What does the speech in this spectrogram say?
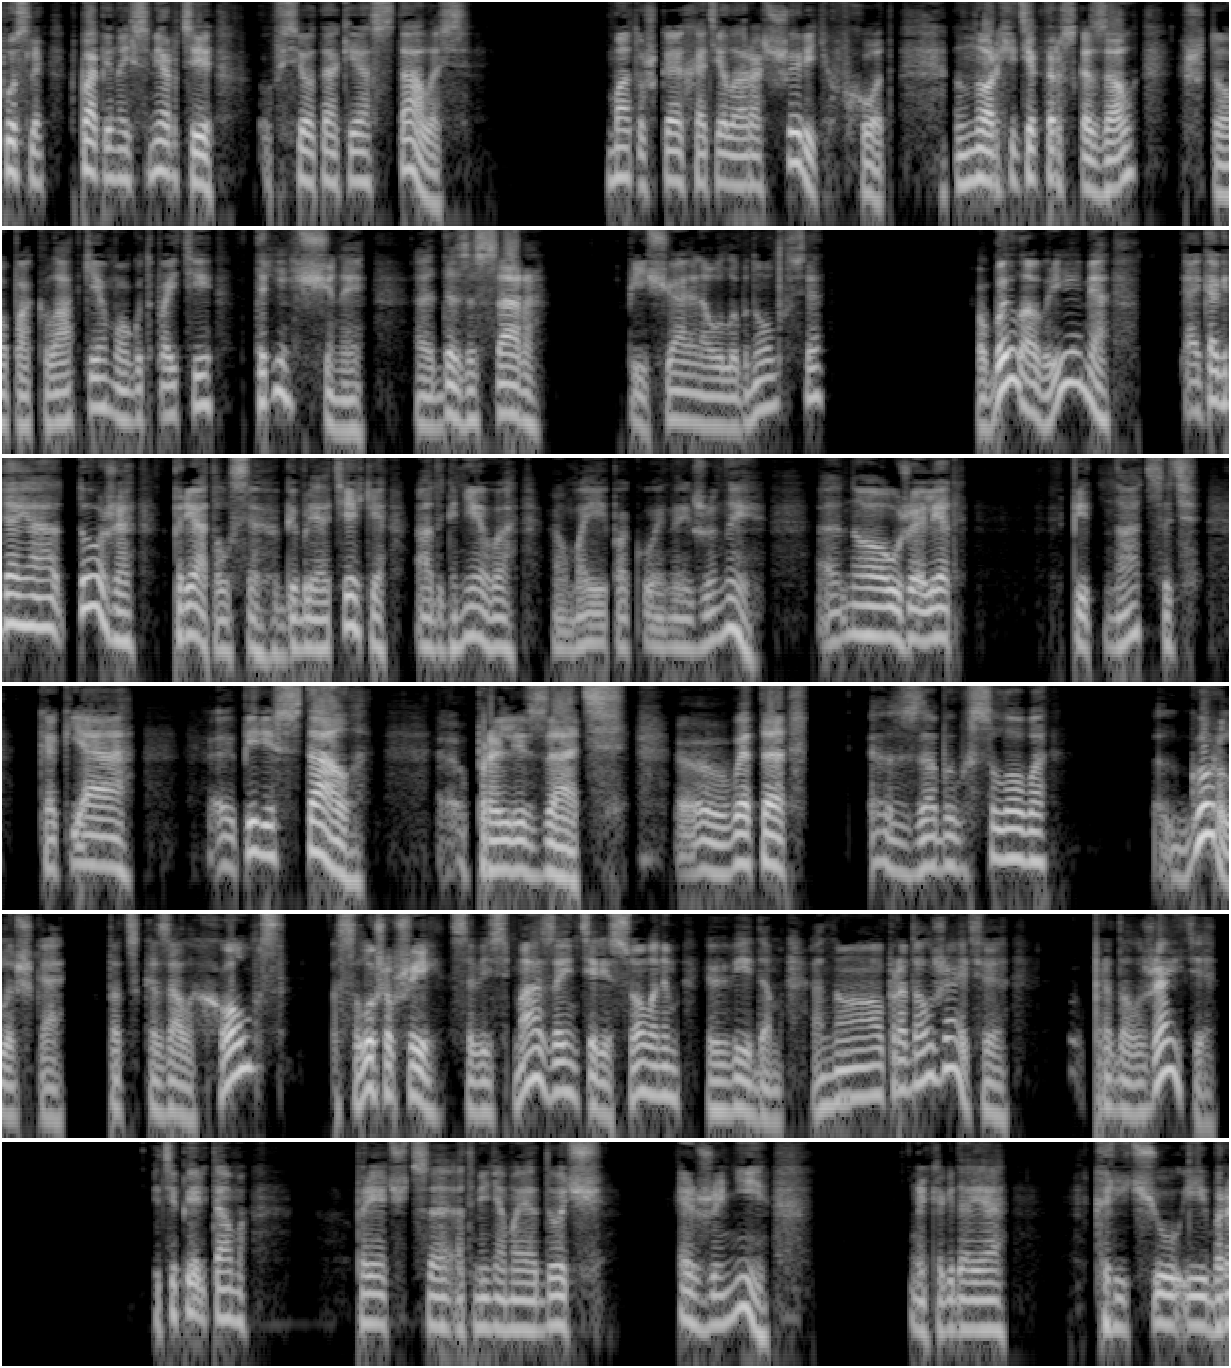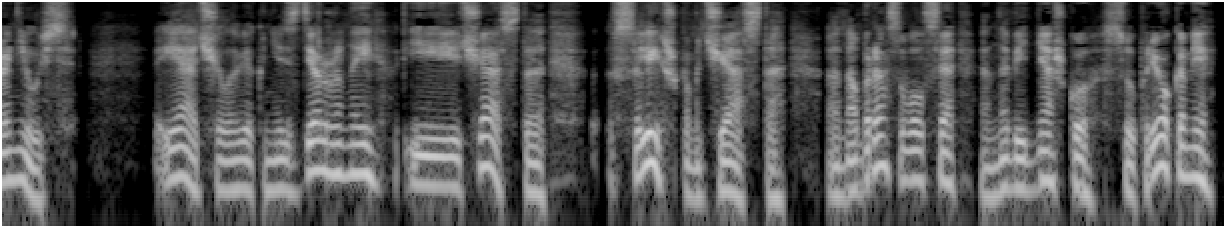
После папиной смерти все так и осталось. Матушка хотела расширить вход, но архитектор сказал, что по кладке могут пойти трещины. Дезессар печально улыбнулся. Было время, когда я тоже прятался в библиотеке от гнева моей покойной жены, но уже лет пятнадцать, как я перестал пролезать в это забыл слово горлышко, подсказал Холмс, слушавший с весьма заинтересованным видом. Но продолжайте, продолжайте. И теперь там прячется от меня моя дочь Эжени, когда я кричу и бронюсь. Я человек несдержанный и часто, слишком часто, набрасывался на бедняжку с упреками,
